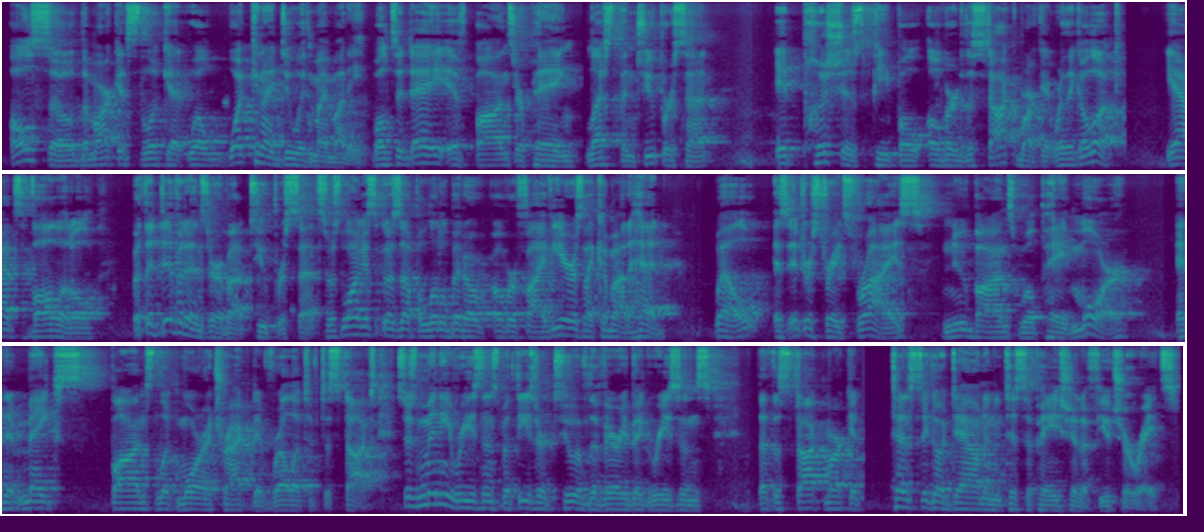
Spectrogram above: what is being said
Also, the markets look at, well, what can I do with my money? Well, today, if bonds are paying less than 2%, it pushes people over to the stock market where they go, look, yeah, it's volatile, but the dividends are about 2%. So as long as it goes up a little bit over five years, I come out ahead. Well, as interest rates rise, new bonds will pay more, and it makes bonds look more attractive relative to stocks. So there's many reasons, but these are two of the very big reasons that the stock market tends to go down in anticipation of future rates.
